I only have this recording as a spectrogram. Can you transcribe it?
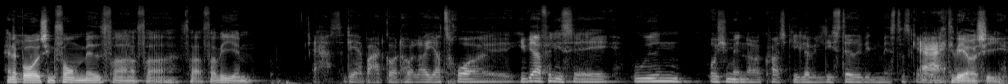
Han har båret sin form med fra, fra, fra, fra VM. Ja, så det er bare et godt hold, og jeg tror øh, i hvert fald i Serie A, uden Osimhen og Kvartskila, vil de stadig vinde mesterskabet. Ja, det vil jeg også sige.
